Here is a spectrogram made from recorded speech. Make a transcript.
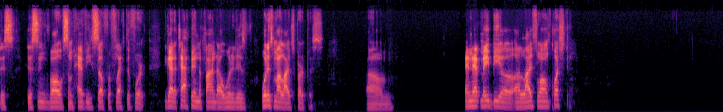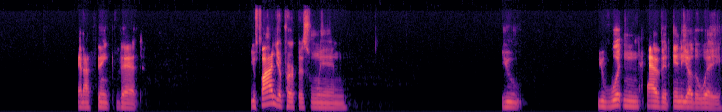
This this involves some heavy self-reflective work. You gotta tap in to find out what it is what is my life's purpose? Um, and that may be a, a lifelong question. And I think that you find your purpose when you you wouldn't have it any other way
